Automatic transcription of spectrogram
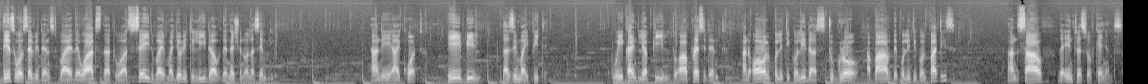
This was evidenced by the words that were said by majority leader of the National Assembly. And I quote, hii bill lazima ipite. We kindly appeal to our president and all political leaders to grow above the political parties and serve the interests of Kenyans.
